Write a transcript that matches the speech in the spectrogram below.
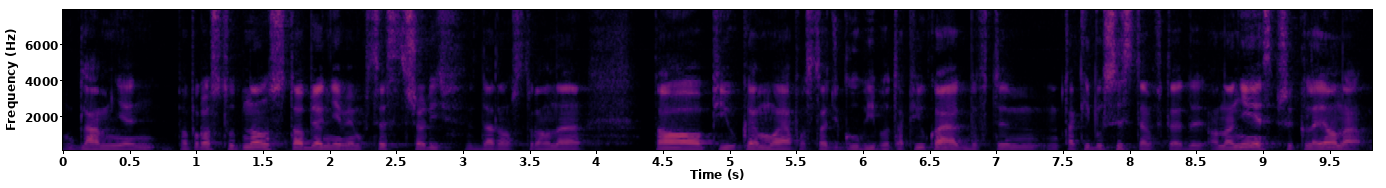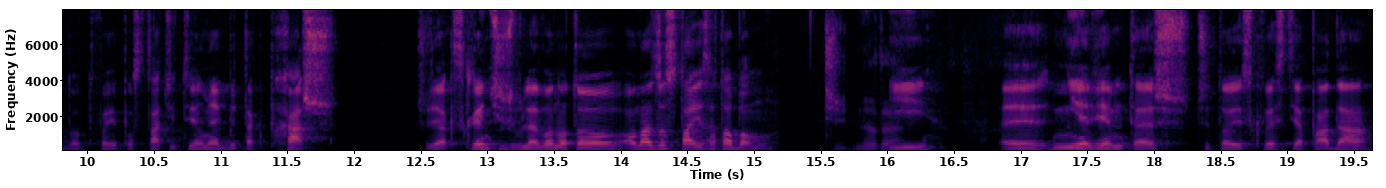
dla mnie. Po prostu non-stop, ja nie wiem, chcę strzelić w daną stronę, to piłkę moja postać gubi, bo ta piłka jakby w tym, taki był system wtedy, ona nie jest przyklejona do twojej postaci, ty ją jakby tak pchasz. Czyli jak skręcisz w lewo, no to ona zostaje za tobą. No tak. I y, nie wiem też, czy to jest kwestia pada,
